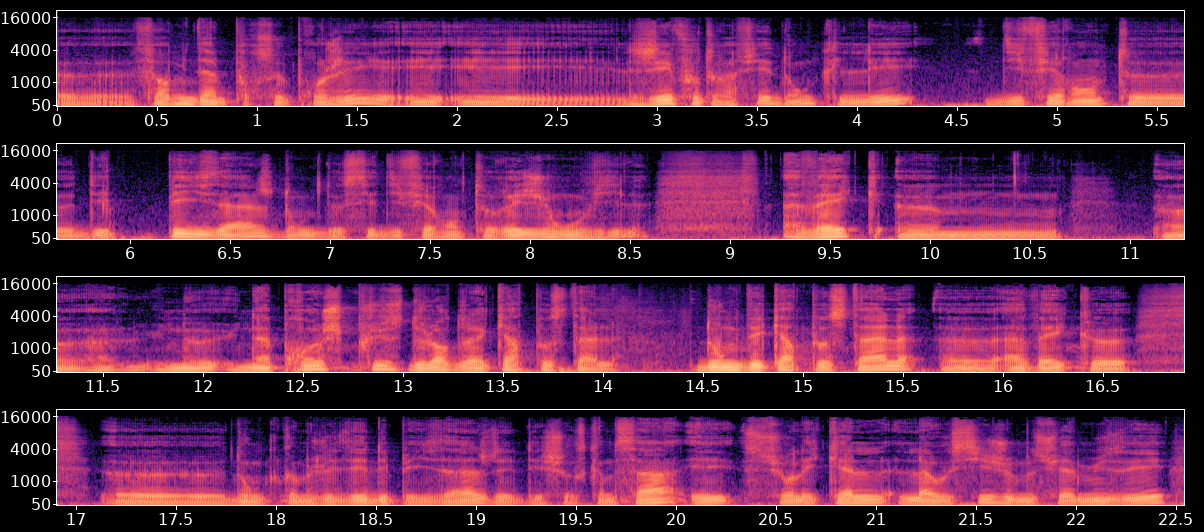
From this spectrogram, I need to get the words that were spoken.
euh, formidable pour ce projet, et, j'ai photographié donc les différentes des paysages, donc de ces différentes régions ou villes, avec une, une, approche plus de l'ordre de la carte postale. Donc des cartes postales euh, avec, euh, euh, donc comme je le disais, des paysages, des, choses comme ça, et sur lesquels là aussi je me suis amusé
